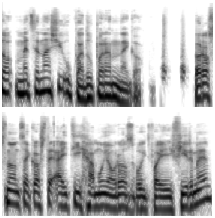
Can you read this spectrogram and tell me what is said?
A oto mecenasi układu porannego. Rosnące koszty IT hamują rozwój Twojej firmy?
